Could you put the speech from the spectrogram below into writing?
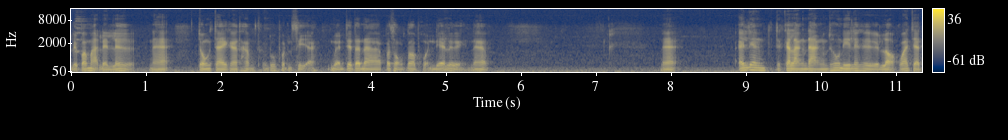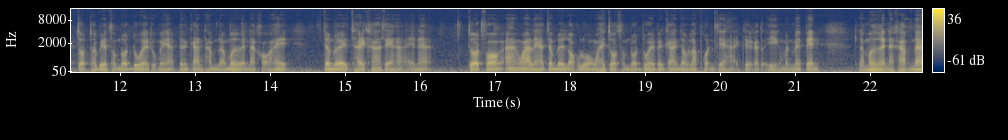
หรือประมาทเลินเล่อนะฮะจงใจกระทำถึงรู้ผลเสีย เหมือนเจตนาประสงค์ต่อผลเนี้ยเลยนะครับนะไอ้เรื่องกำลังดังช่วงนี้เลยคือ หลอกว่าจะจดทะเบียนสมรสด้วยถูกไหมครับเป็นการทำละเมิดนะขอให้จำเลยใช้ค่าเสียหายนะ โจทย์ฟ้องอ้างว่าอะไรฮะจำเลยหลอกลวงว่าให้โจทย์สมรสด้วยเป็นการยอมรับผลเสียหายเกิดกับตัวเองมันไม่เป็นละเมิดนะครับนะ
